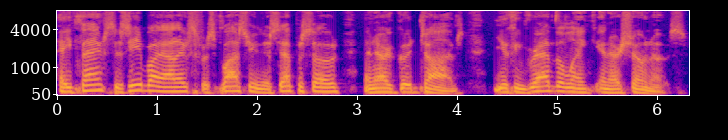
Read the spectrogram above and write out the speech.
Hey, thanks to ZBiotics for sponsoring this episode and our good times. You can grab the link in our show notes.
